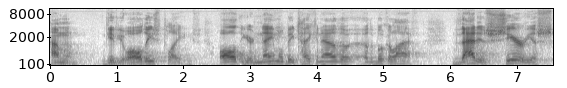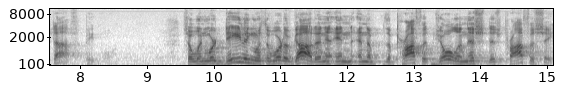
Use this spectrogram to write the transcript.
I'm going to give you all these plagues. All your name will be taken out of the, of the book of life. That is serious stuff, people. So when we're dealing with the Word of God and, and, and the, the prophet Joel in this, this prophecy,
